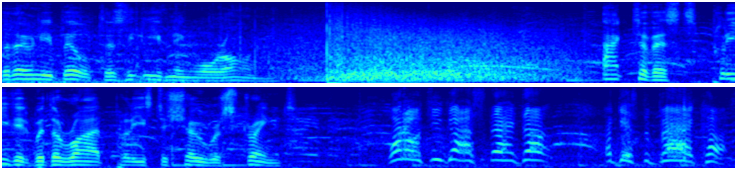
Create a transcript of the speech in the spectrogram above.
that only built as the evening wore on. Activists pleaded with the riot police to show restraint. Why don't you guys stand up against the bad cops?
